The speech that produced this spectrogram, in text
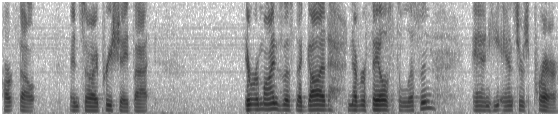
heartfelt, and so I appreciate that. It reminds us that God never fails to listen and he answers prayer.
